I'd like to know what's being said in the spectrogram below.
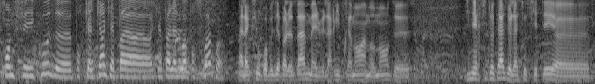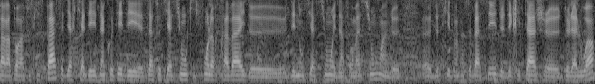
prendre fait et cause euh, pour quelqu'un qui n'a pas, la loi pour soi. Quoi. L'action proposée par le BAM, elle, arrive vraiment à un moment d'inertie totale de la société euh, par rapport à tout ce qui se passe. C'est-à-dire qu'il y a d'un côté des associations qui font leur travail de dénonciation et d'information hein, de, euh, de ce qui est en train de se passer, de décryptage de la loi.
